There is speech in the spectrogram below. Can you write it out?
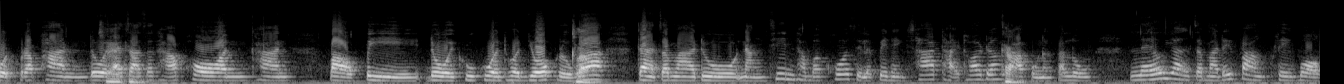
บทประพันธ์ โดยใช่ครับอาจารย์สถาพรคารเป่าปี โดยครูควรทวนยก หรือครับว่าการจะมาดูหนังชิ้นธรรมโคตรศิลปินแห่งชาติถ่ายทอดเรื่องครับ ราวของหนังตะลุง แล้วยังจะมาได้ฟังเพลงบอก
